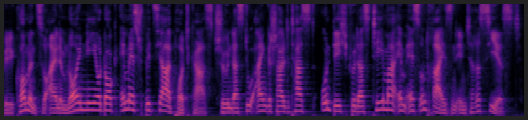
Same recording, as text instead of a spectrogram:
Willkommen zu einem neuen Neodoc MS Spezialpodcast. Schön, dass du eingeschaltet hast und dich für das Thema MS und Reisen interessierst.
